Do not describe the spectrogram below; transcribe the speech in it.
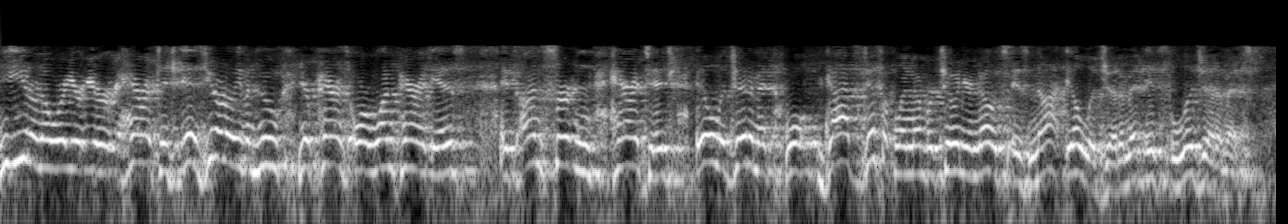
You don't know where your, your heritage is. You don't know even who your parents or one parent is. It's uncertain heritage, illegitimate. Well, God's discipline, number two in your notes, is not illegitimate. It's legitimate.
